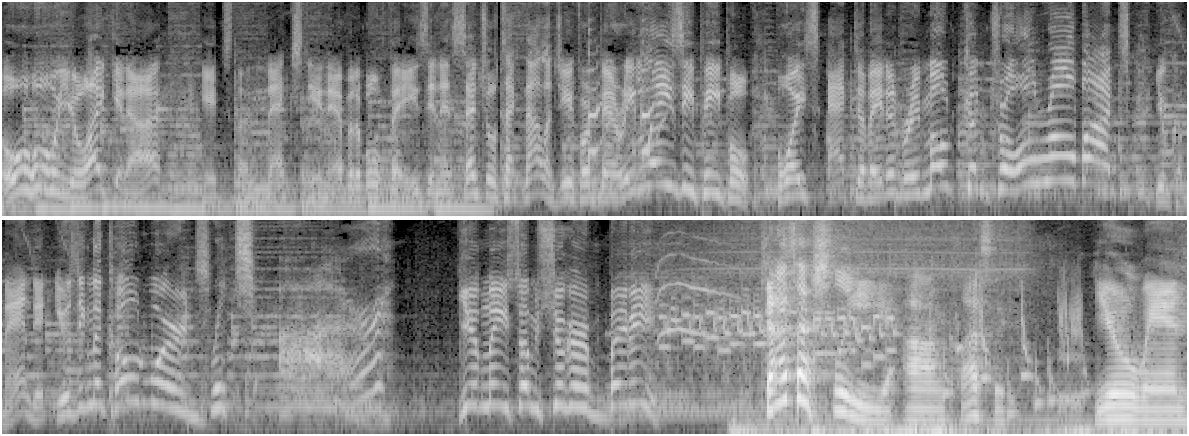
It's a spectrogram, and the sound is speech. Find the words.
Oh, you like it, huh? It's the next inevitable phase in essential technology for very lazy people. Voice-activated remote control robots. You command it using the code words. Which are? Give me some sugar, baby. That's actually um classic. You win.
